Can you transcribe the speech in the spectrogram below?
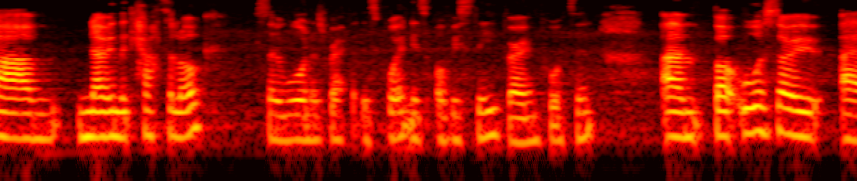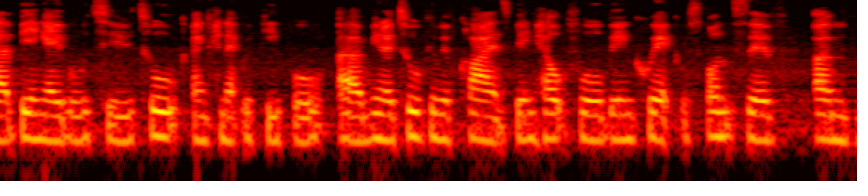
Um, knowing the catalogue, so Warner's rep at this point is obviously very important um, but also uh, being able to talk and connect with people. Um, you know, talking with clients, being helpful, being quick, responsive. Um,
